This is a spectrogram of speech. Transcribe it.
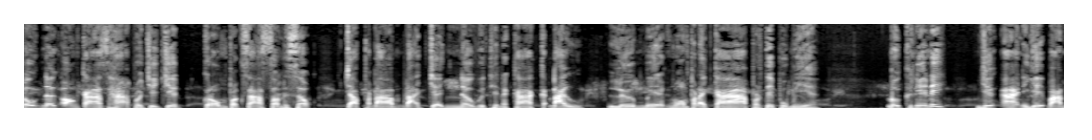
ដោយនៅអង្គការសហប្រជាជាតិក្រមប្រឹក្សាសន្តិសុខចាប់ផ្ដើមដាក់ចេញនៅវិធានការក្តៅលើមេដឹកនាំផ្ដាច់ការប្រទេសភូមាដូចគ្នានេះយើងអាចនិយាយបាន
